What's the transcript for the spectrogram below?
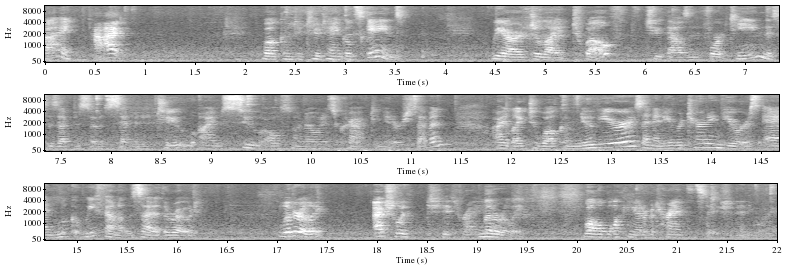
Hi. Hi. Welcome to Two Tangled Skeins. We are July 12th, 2014. This is episode 72. I'm Sue, also known as Crafty Knitter 7. I'd like to welcome new viewers and any returning viewers. And look what we found on the side of the road. Literally. Actually, she's right. Literally. Well, walking out of a transit station anyway,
